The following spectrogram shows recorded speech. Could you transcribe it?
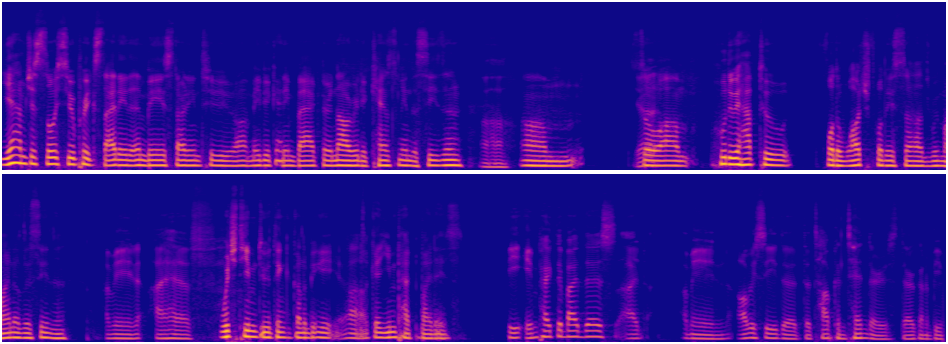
yeah, I'm just so super excited. The NBA is starting to uh, maybe getting back. They're not really canceling the season. Uh huh. Um, so um, who do we have to for the watch for this uh, reminder of the season? I mean, I have Which team do you think are gonna be uh, get impacted by this? be impacted by this. I, I mean, obviously the the top contenders they're gonna be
